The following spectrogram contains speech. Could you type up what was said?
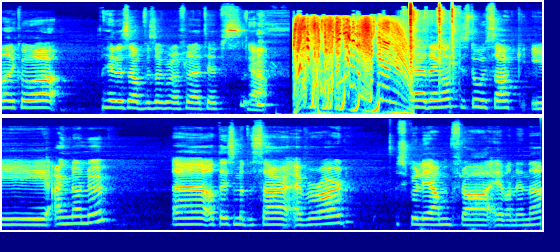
NRK, hit us up hvis dere vil ha flere tips. Ja. Eh, Det er en ganske stor sak i England nå. eh, At ei som heter Sarah Everard, skulle hjem fra ei venninne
